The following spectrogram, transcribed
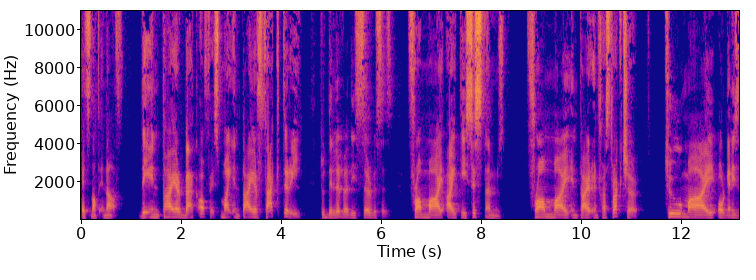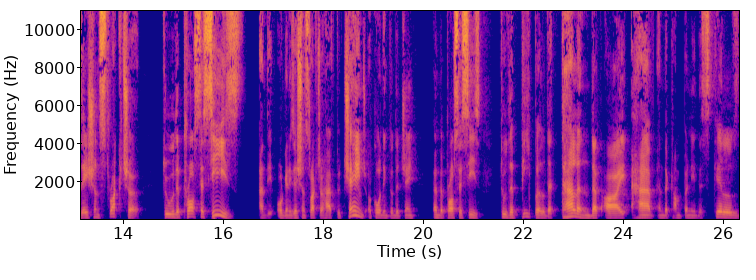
It's not enough. The entire back office, my entire factory to deliver these services from my IT systems, from my entire infrastructure, to my organization structure, to the processes, and the organization structure have to change according to the change and the processes, to the people, the talent that I have in the company, the skills,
